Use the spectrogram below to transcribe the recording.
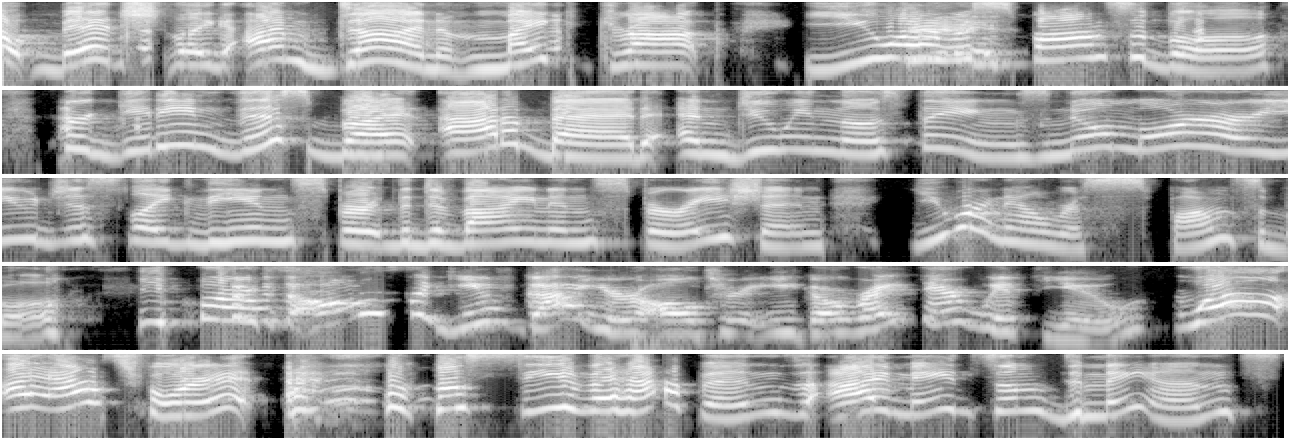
out, bitch. Like, I'm done. Mic drop. You are responsible for getting this butt out of bed and doing those things. No more are you just like the inspir the divine inspiration. You are now responsible. You are. It's almost like you've got your alter ego right there with you. Well, I asked for it. we'll see if it happens. I made some demands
